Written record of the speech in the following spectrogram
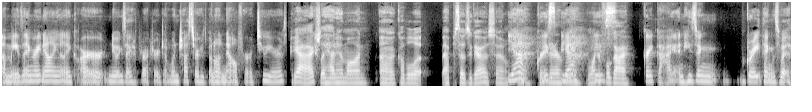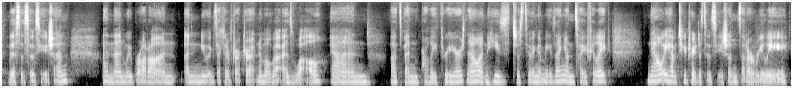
amazing right now. You know, like our new executive director Jim Winchester, who's been on now for two years. Yeah, I actually had him on uh, a couple of episodes ago. So Yeah, great interview. yeah, Wonderful guy. great guy and he's doing great things with this association. And then we brought on a new executive director at NMOGA as well. And that's been probably three years now. And he's just doing amazing. And so I feel like now we have two trade associations that are really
